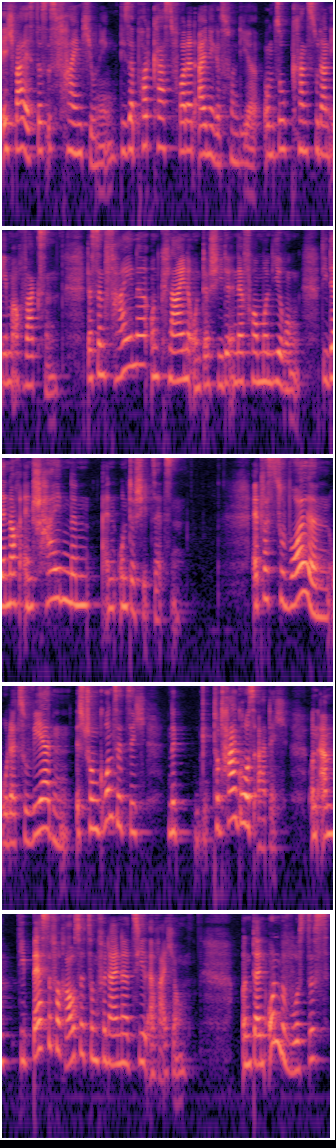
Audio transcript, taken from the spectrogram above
Ich weiß, das ist Feintuning. Dieser Podcast fordert einiges von dir und so kannst du dann eben auch wachsen. Das sind feine und kleine Unterschiede in der Formulierung, die dennoch entscheidenden einen Unterschied setzen. Etwas zu wollen oder zu werden ist schon grundsätzlich eine, total großartig und die beste Voraussetzung für deine Zielerreichung. Und dein Unbewusstes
